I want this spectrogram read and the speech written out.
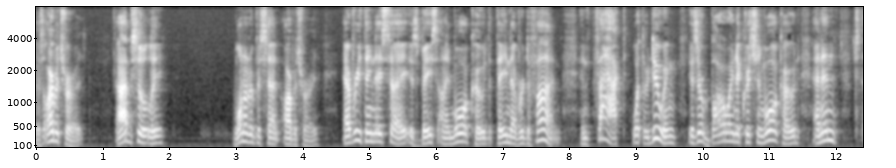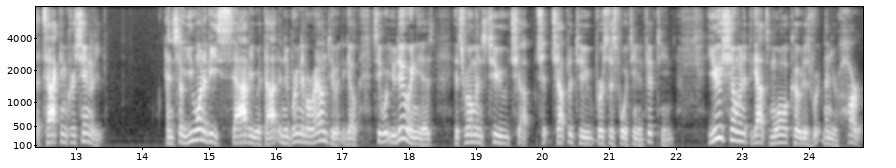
It's arbitrary, absolutely 100% arbitrary. Everything they say is based on a moral code that they never define. In fact, what they're doing is they're borrowing the Christian moral code and then attacking Christianity. And so you want to be savvy with that and you bring them around to it to go, see, what you're doing is it's Romans 2, chapter 2, verses 14 and 15. You're showing that God's moral code is written on your heart.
